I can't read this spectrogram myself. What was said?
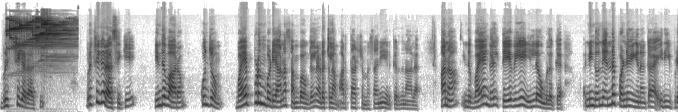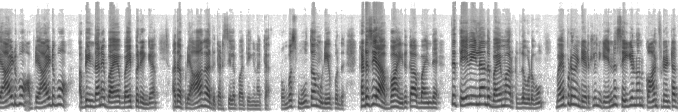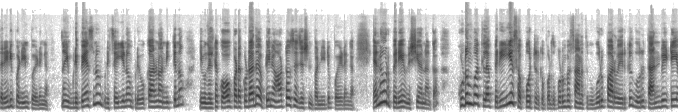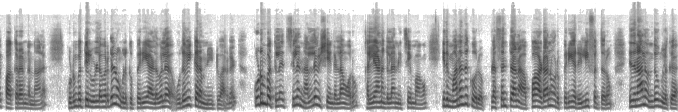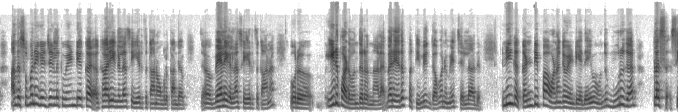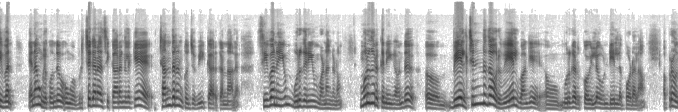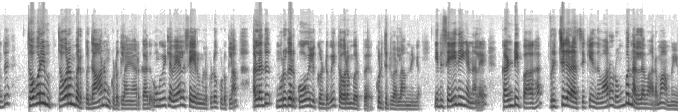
விருச்சிக ராசி விருச்சிக ராசிக்கு இந்த வாரம் கொஞ்சம் பயப்படும்படியான சம்பவங்கள் நடக்கலாம். அர்த்தாஷ்டம சனி இருக்கிறதுனால. ஆனால் இந்த பயங்கள் தேவையே இல்லை உங்களுக்கு. நீங்கள் வந்து என்ன பண்ணுவீங்கனாக்கா இது இப்படி ஆயிடுவோம் அப்படி ஆயிடுவோம் அப்படின்னு தானே பய பயப்படுறீங்க. அது அப்படி ஆகாது கடைசியில் பார்த்தீங்கன்னாக்கா ரொம்ப ஸ்மூத்தாக முடிய போகிறது கடைசியில் அப்பா இதுக்கா பயந்தேன் இது தேவையில்லாத பயமாக இருக்கிறத விடவும் பயப்பட வேண்டிய இடத்துல நீங்கள் என்ன செய்யணும்னு கான்ஃபிடென்ட்டாக அதை ரெடி பண்ணின்னு போயிடுங்க. நான் இப்படி பேசணும் இப்படி செய்யணும் இப்படி உட்காரணும் நிற்கணும் இவங்கள்ட்ட கோவப்படக்கூடாது அப்படின்னு ஆட்டோ சஜஷன் பண்ணிட்டு போயிடுங்க. என்ன ஒரு பெரிய விஷயம்னாக்கா குடும்பத்தில் பெரிய சப்போர்ட் இருக்க போகிறது குடும்பஸ்தானத்துக்கு குரு பார்வை இருக்குது குரு தன் வீட்டையே பார்க்குறாங்கனால குடும்பத்தில் உள்ளவர்கள் உங்களுக்கு பெரிய அளவில் உதவிக்கரம் நீட்டுவார்கள். குடும்பத்தில் சில நல்ல விஷயங்கள்லாம் வரும். கல்யாணங்கள்லாம் நிச்சயமாகும். இது மனதுக்கு ஒரு ப்ளசண்ட்டான அப்பாடான ஒரு பெரிய ரிலீஃபை தரும். இதனால் வந்து உங்களுக்கு அந்த சுப நிகழ்ச்சிகளுக்கு வேண்டிய க காரியங்கள்லாம் செய்கிறதுக்கான உங்களுக்கு அந்த வேலைகள்லாம் செய்கிறதுக்கான ஒரு ஈடுபாடு வந்துடுறதுனால வேறு எதை பற்றியுமே கவனமே செல்லாது. நீங்கள் கண்டிப்பாக வணங்க வேண்டிய தெய்வம் வந்து முருகர் ப்ளஸ் சிவன். ஏன்னா உங்களுக்கு வந்து உங்கள் விருச்சிக ராசிக்காரங்களுக்கே சந்திரன் கொஞ்சம் வீக்காக இருக்கறனால சிவனையும் முருகரையும் வணங்கணும். முருகருக்கு நீங்கள் வந்து வேல் சின்னதாக ஒரு வேல் வாங்கி முருகர் கோயிலில் உண்டியலில் போடலாம். அப்புறம் வந்து துவரம் துவரம்பருப்பு தானம் கொடுக்கலாம் யாருக்காவது. உங்கள் வீட்டில் வேலை செய்கிறவங்களுக்கு கூட கொடுக்கலாம். அல்லது முருகர் கோவிலுக்கு கொண்டு போய் துவரம்பருப்பு கொடுத்துட்டு வரலாம் நீங்கள் இது செய்தீங்கனாலே கண்டிப்பாக விருச்சிக ராசிக்கு இந்த வாரம் ரொம்ப நல்ல வாரமாக அமையும்.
